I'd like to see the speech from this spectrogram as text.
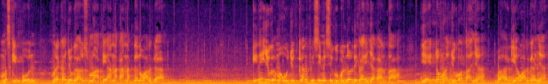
Meskipun mereka juga harus melatih anak-anak dan warga ini juga mewujudkan visi misi Gubernur DKI Jakarta, yaitu maju kotanya, bahagia warganya.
